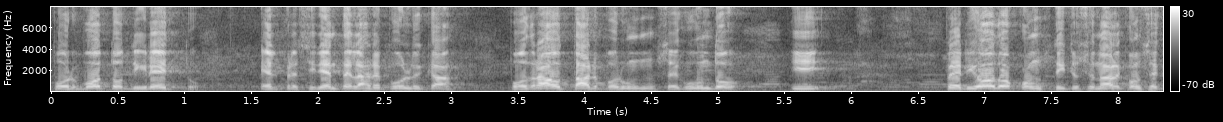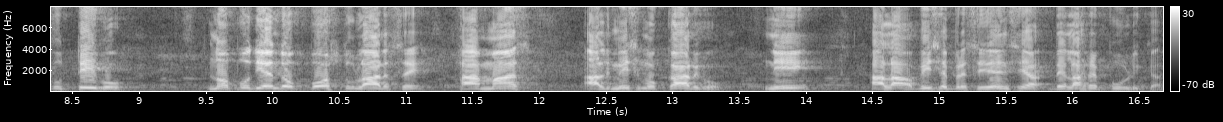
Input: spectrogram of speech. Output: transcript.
por voto directo. El Presidente de la República podrá optar por un segundo y periodo constitucional consecutivo, no pudiendo postularse jamás al mismo cargo ni a la vicepresidencia de la República.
